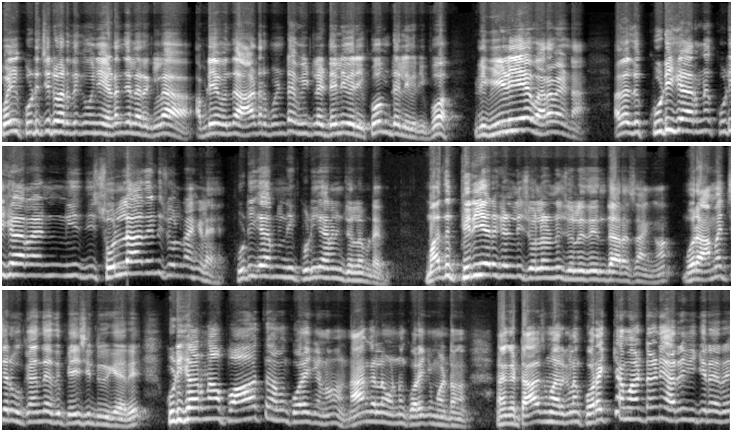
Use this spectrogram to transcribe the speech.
போய் குடிச்சிட்டு வர்றதுக்கு கொஞ்சம் இடைஞ்சல இருக்குல்ல? அப்படியே வந்து ஆர்டர் பண்ணிட்டு வீட்டில் டெலிவரி ஹோம் டெலிவரி போ இப்படி வெளியே வர வேண்டாம். அதாவது குடிகாரனை குடிகாரன் நீ நீ சொல்லாதேன்னு சொல்கிறாங்களே குடிகாரன் நீ குடிகாரன்னு சொல்ல முடியாது. மது பிரியர்கள்னு சொல்லணும்னு சொல்லுது இந்த அரசாங்கம். ஒரு அமைச்சர் உட்காந்து அது பேசிகிட்டு இருக்காரு. குடிகாரனா பார்த்து அவன் குறைக்கணும். நாங்கள்லாம் ஒன்றும் குறைக்க மாட்டோம். நாங்கள் டாஸ்மார்க்லாம் குறைக்க மாட்டோன்னு அறிவிக்கிறாரு.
